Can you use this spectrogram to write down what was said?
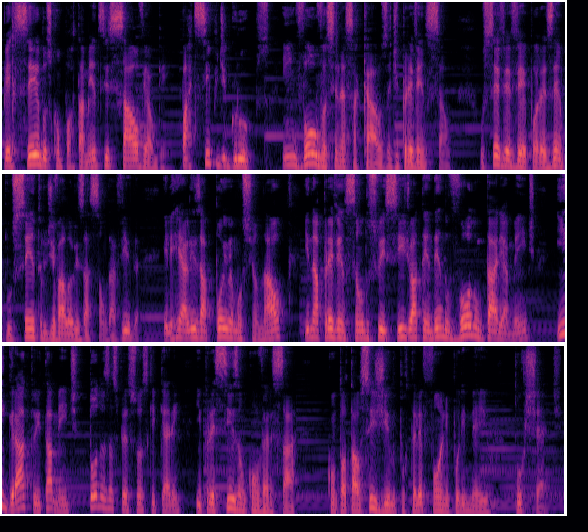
Perceba os comportamentos e salve alguém. Participe de grupos envolva-se nessa causa de prevenção. O CVV, por exemplo, o Centro de Valorização da Vida, ele realiza apoio emocional e na prevenção do suicídio, atendendo voluntariamente e gratuitamente todas as pessoas que querem e precisam conversar com total sigilo por telefone, por e-mail, por chat.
